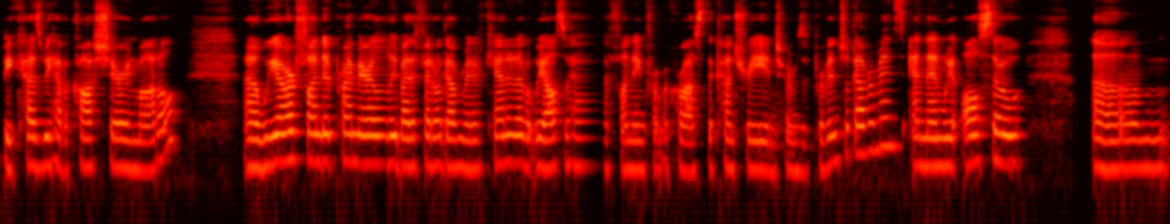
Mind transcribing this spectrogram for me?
because we have a cost sharing model. Uh, we are funded primarily by the federal government of Canada, but we also have funding from across the country in terms of provincial governments. And then we also um,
